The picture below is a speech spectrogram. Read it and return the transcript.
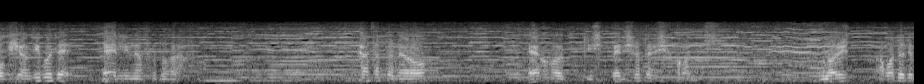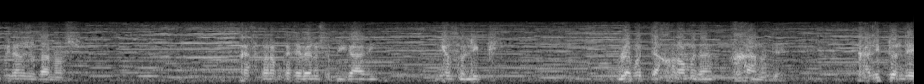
οποιονδήποτε Έλληνα φωτογράφο. Κάτω από το νερό έχω τις περισσότερες εικόνες. Γνωρίζω από τότε που ήταν ζωντανός. Κάθε φορά που κατεβαίνω στο πηγάδι νιώθω λύπη. Βλέπω ότι τα χρώματα χάνονται. Καλύπτονται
